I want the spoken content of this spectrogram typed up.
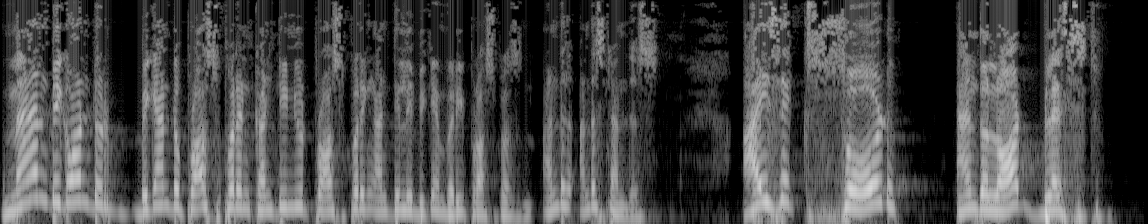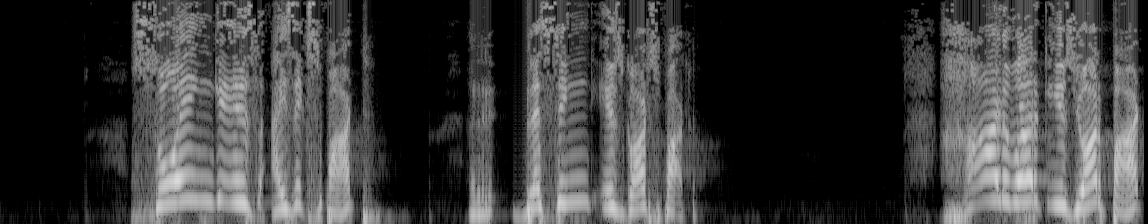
Man began to, began to prosper and continued prospering until he became very prosperous. Under, understand this. Isaac sowed and the Lord blessed. Sowing is Isaac's part. Blessing is God's part. Hard work is your part.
